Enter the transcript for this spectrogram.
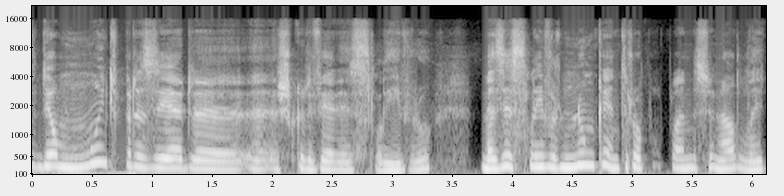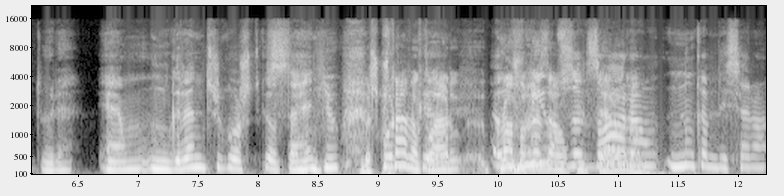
deu-me muito prazer uh, uh, escrever esse livro, mas esse livro nunca entrou para o Plano Nacional de Leitura. É um, um grande desgosto que eu tenho. Mas gostava, claro, por os alguma razão que disseram, adoram, nunca me disseram.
